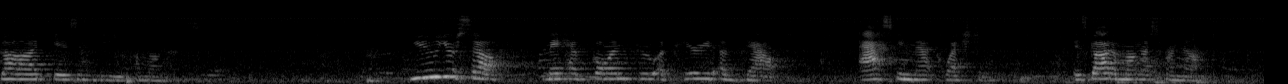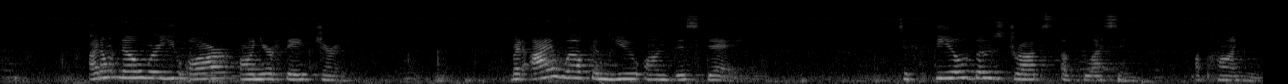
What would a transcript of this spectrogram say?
God is indeed among us. You yourself may have gone through a period of doubt, asking that question Is God among us or not? I don't know where you are on your faith journey, but I welcome you on this day to feel those drops of blessing upon you.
